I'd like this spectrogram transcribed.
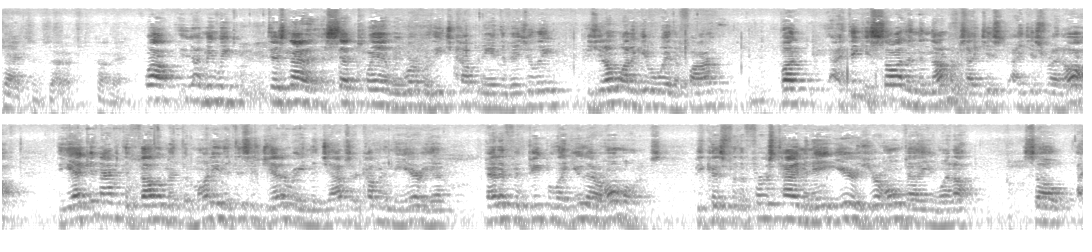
tax incentive to come in? well, I mean, we, there's not a set plan, we work with each company individually, because you don't wanna give away the farm. But I think you saw it in the numbers I just, I just read off. The economic development, the money that this is generating, the jobs that are coming in the area, benefit people like you that are homeowners. Because for the first time in eight years, your home value went up. So, uh,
